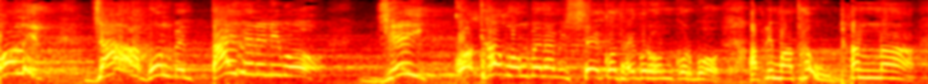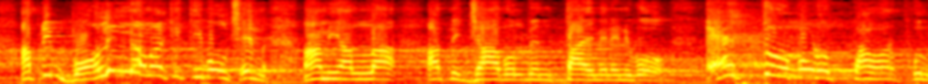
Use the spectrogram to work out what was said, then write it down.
বলেন, যা বলবেন তাই মেনে নিব, যেই কথা বলবেন আমি সে কথাই গ্রহণ করব। আপনি মাথা উঠান না, আপনি বলেন না আমাকে কি বলছেন, আমি আল্লাহ, আপনি যা বলবেন তাই মেনে নিব। এত বড় পাওয়ারফুল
